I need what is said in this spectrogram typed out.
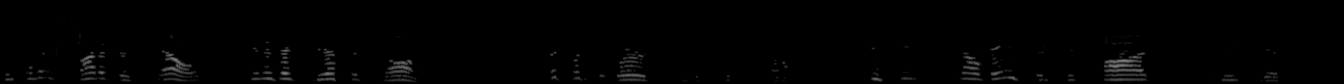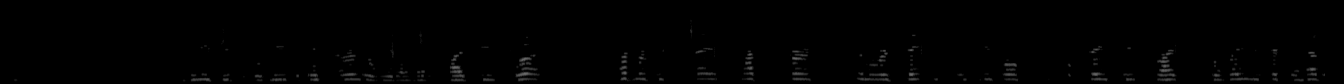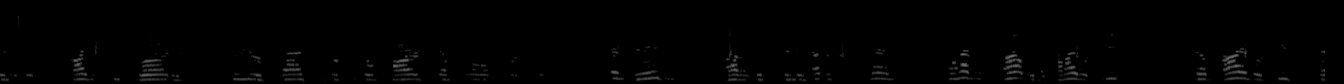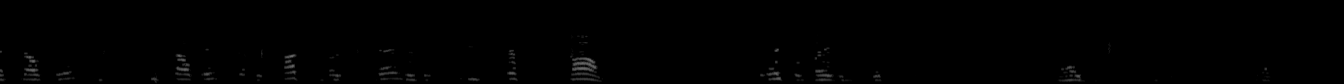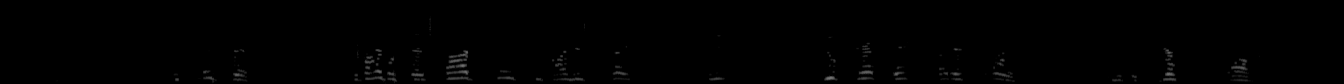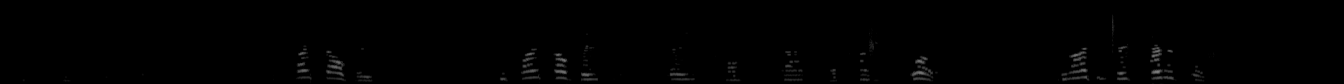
Somebody out of yourself, it is a gift of God. Let's look at the word You see, salvation is God's gift. Many people believe that they earn their way to by being good. I've heard say, heard similar statements from people. People say things like, the way you get to heaven is to good and do your best and work so hard, step full of purpose. And maybe out of this in heaven, then that is not what the Bible teaches. The Bible teaches that salvation, the salvation of the today is a key different God. I like the way that you It says this. The Bible says God sees you by His grace. You can't take credit for it. A gift of God my salvation, to find salvation based on the fact that I'm good. And I can take credit for it.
